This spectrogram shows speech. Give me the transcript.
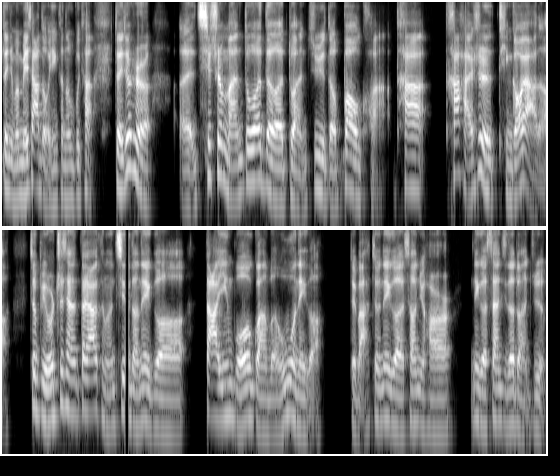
对你们没下抖音可能不看。对，就是呃，其实蛮多的短剧的爆款，它它还是挺高雅的。就比如之前大家可能记得那个大英博物馆文物那个，对吧？就那个小女孩那个三集的短剧。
